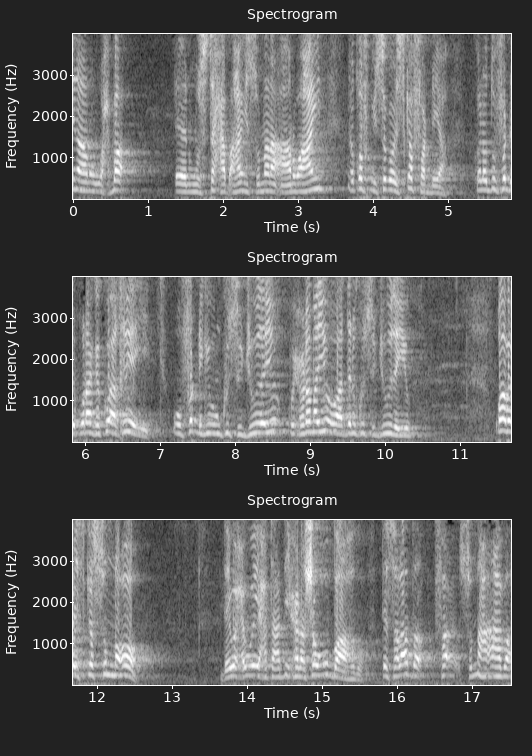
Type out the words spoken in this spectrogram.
inaanu waxba mustaxab ahayn sunana aanu ahayn qofku isagoo iska fadhiya kol hadduu fadhi qur'aanka ku akhriyayey uu fadhigii uun ku sujuudayo ku xidhanayo oo haddana ku sujuudayo. Waaba iska sunna oo dee waxa weeye xataa haddii xidhasho u baahdo dee salaada sunnaha ahba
